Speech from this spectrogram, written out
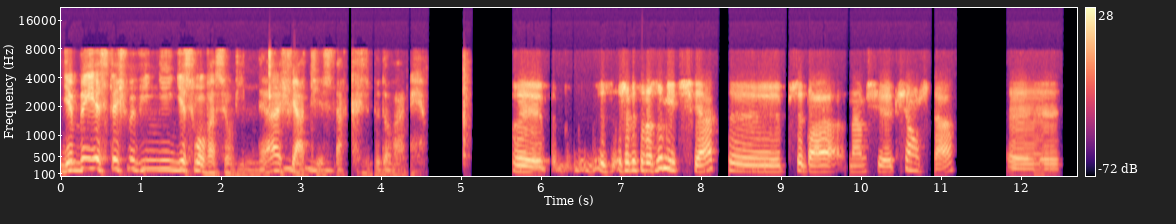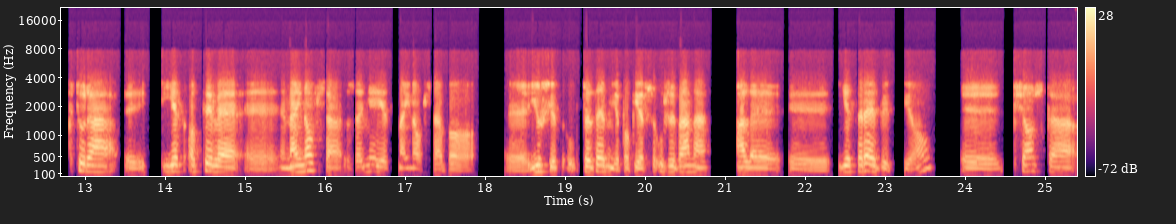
nie my jesteśmy winni, nie słowa są winne, a świat jest tak zbudowany. Y, żeby zrozumieć świat, y, przyda nam się książka, y, która jest o tyle najnowsza, że nie jest najnowsza, bo już jest przeze mnie po pierwsze używana, ale jest reedycją. Książka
